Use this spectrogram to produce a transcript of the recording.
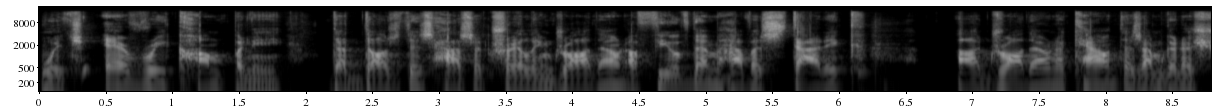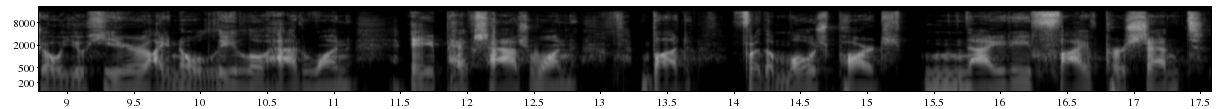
which every company that does this has a trailing drawdown. A few of them have a static uh, drawdown account, as I'm going to show you here. I know Leeloo had one, Apex has one, but for the most part, 95%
